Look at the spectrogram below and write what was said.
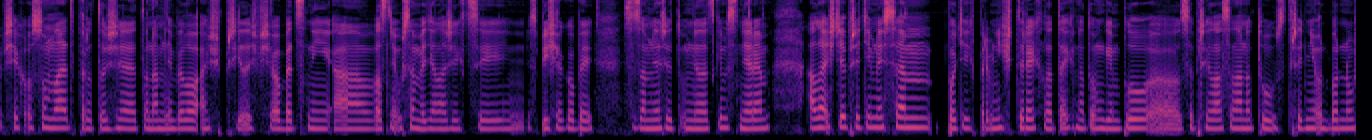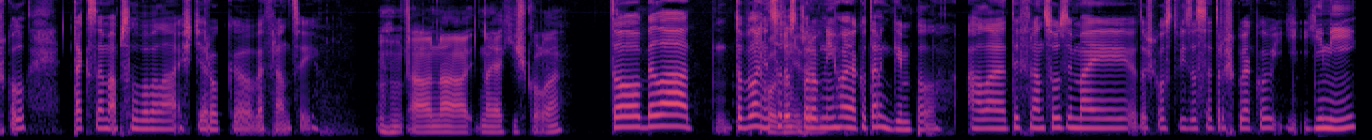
všech 8 let, protože to na mě bylo až příliš všeobecný a vlastně už jsem věděla, že chci spíš jakoby se zaměřit uměleckým směrem, ale ještě předtím, než jsem po těch prvních čtyřech letech na tom Gimplu uh, se přihlásila na tu střední odbornou školu, tak jsem absolvovala ještě rok uh, ve Francii. Uh-huh. A na, na jaký škole? To, byla, to bylo něco zaměření. dost podobného jako ten Gimpl, ale ty francouzi mají to školství zase trošku jako jiný,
